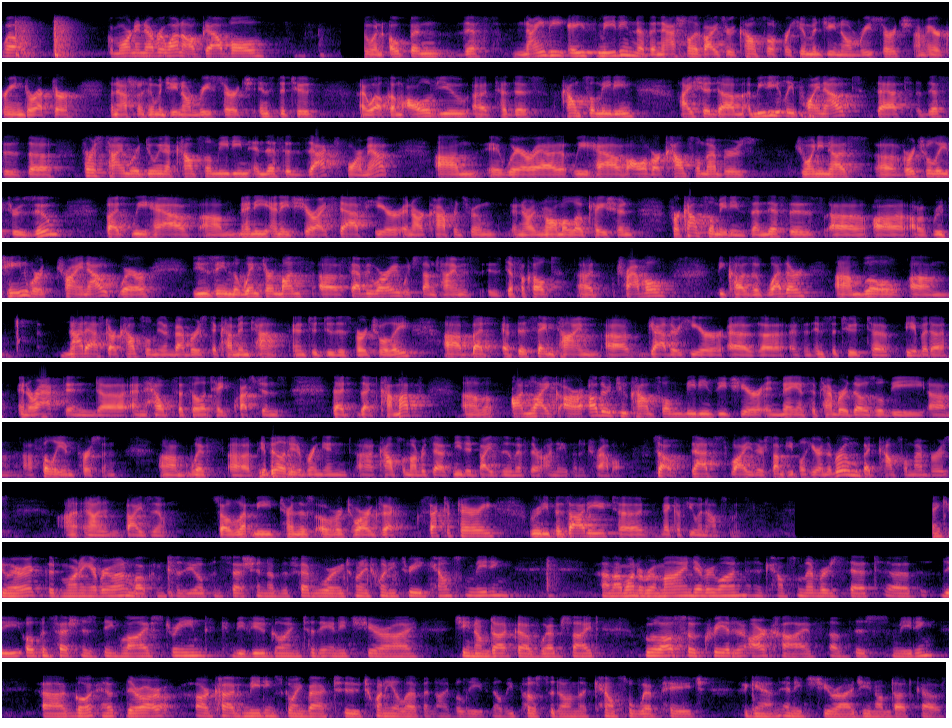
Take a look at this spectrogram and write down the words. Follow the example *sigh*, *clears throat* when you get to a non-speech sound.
Well, good morning, everyone. I'll gavel to and open this 98th meeting of the National Advisory Council for Human Genome Research. I'm Eric Green, Director of the National Human Genome Research Institute. I welcome all of you uh, to this council meeting. I should um, immediately point out that this is the first time we're doing a council meeting in this exact format, um, eh, where uh, we have all of our council members joining us uh, virtually through Zoom, but we have um, many NHGRI staff here in our conference room in our normal location for council meetings. And this is uh, a, a routine we're trying out where using the winter month of February, which sometimes is difficult uh, travel because of weather, um, we'll um, not ask our council members to come in town and to do this virtually, uh, but at the same time uh, gather here as, a, as an institute to be able to interact and, uh, and help facilitate questions that, that come up. Um, unlike our other two council meetings each year in May and September, those will be um, uh, fully in person um, with uh, the ability to bring in uh, council members as needed by Zoom if they're unable to travel. So that's why there's some people here in the room, but council members uh, on, by Zoom. So let me turn this over to our exec secretary, Rudy Pozzatti, to make a few announcements. Thank you, Eric. Good morning, everyone. Welcome to the open session of the February 2023 council meeting. Um, I want to remind everyone, uh, council members, that uh, the open session is being live streamed, can be viewed going to the NHGRI genome.gov website. We will also create an archive of this meeting. Uh, go, uh, there are archived meetings going back to 2011, I believe. They'll be posted on the council webpage, again, nhgrigenome.gov.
